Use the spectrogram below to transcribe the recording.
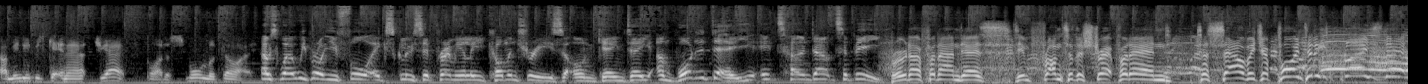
I mean, he was getting out jabbed by the smaller guy. Elsewhere, we brought you four exclusive Premier League commentaries on game day, and what a day it turned out to be. Bruno Fernandes in front of the Stretford end to salvage a point, and he's blazed it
